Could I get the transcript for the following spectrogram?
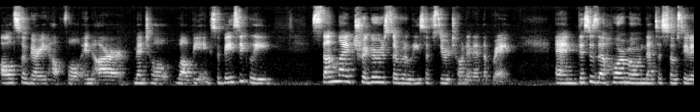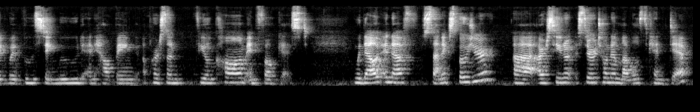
also very helpful in our mental well being. So, basically, sunlight triggers the release of serotonin in the brain. And this is a hormone that's associated with boosting mood and helping a person feel calm and focused. Without enough sun exposure, uh, our serotonin levels can dip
